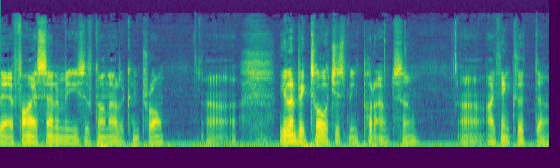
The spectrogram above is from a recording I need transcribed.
their fire ceremonies have gone out of control. Uh, the Olympic torch has been put out, so uh, I think that uh,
